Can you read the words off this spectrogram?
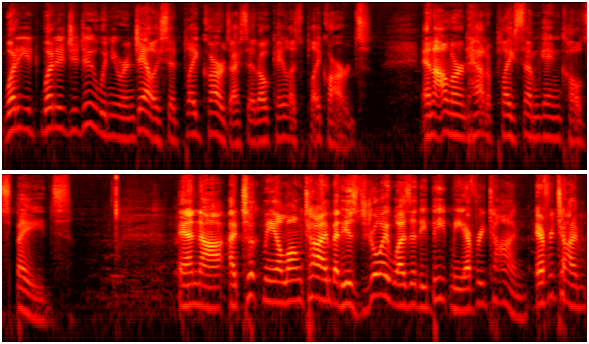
what, do you, what did you do when you were in jail? He said, Played cards. I said, Okay, let's play cards and I learned how to play some game called spades. And uh, it took me a long time, but his joy was that he beat me every time, every time.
